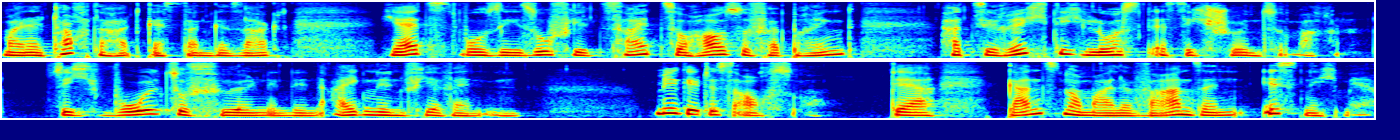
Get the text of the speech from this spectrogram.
Meine Tochter hat gestern gesagt, jetzt, wo sie so viel Zeit zu Hause verbringt, hat sie richtig Lust, es sich schön zu machen, sich wohlzufühlen in den eigenen vier Wänden. Mir geht es auch so. Der ganz normale Wahnsinn ist nicht mehr.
